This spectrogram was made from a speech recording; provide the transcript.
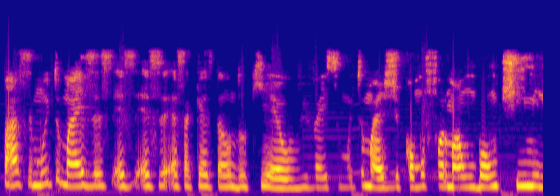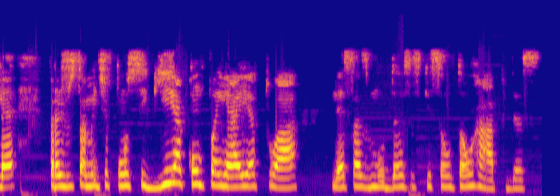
passe muito mais esse, esse, essa questão do que eu, viva isso muito mais de como formar um bom time, né, para justamente conseguir acompanhar e atuar nessas mudanças que são tão rápidas.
